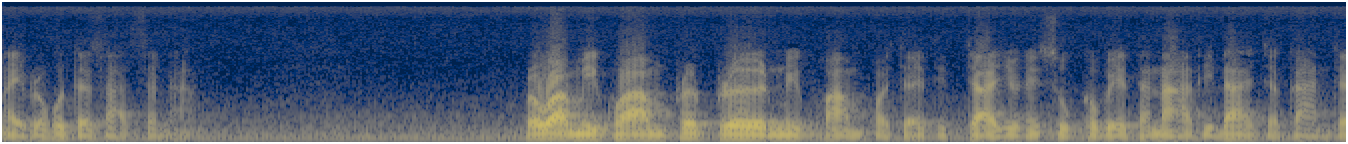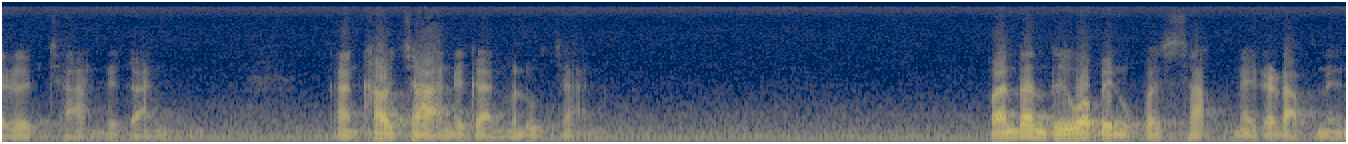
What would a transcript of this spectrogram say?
ในพระพุทธศาสนา เพราะว่ามีความเพลิดเพลิน มีความพอใจติดใจอยู่ในสุขเวทนาที่ได้จากการเจริญฌานด้วยการการเข้าฌานด้วยการบรรลุฌานพราะท่านถือว่าเป็นอุปสรรคในระดับหนึ่ง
